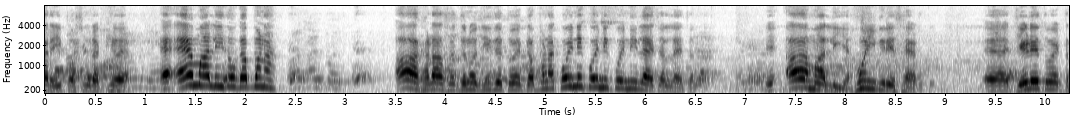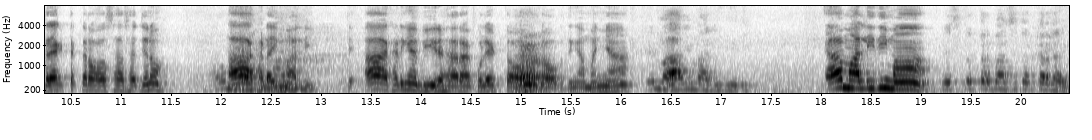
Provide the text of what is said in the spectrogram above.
ਘਰੇ ਹੀ ਪਸ਼ੂ ਰੱਖੇ ਹੋਏ ਐ ਇਹ ਮਾਲੀ ਤੋਂ ਗੱਬਣਾ ਆ। ਖੜਾ ਸੱਜਣੋ ਜਿਹਦੇ ਤੋਂ ਇਹ ਗੱਬਣਾ ਕੋਈ ਨਹੀਂ ਕੋਈ ਨਹੀਂ ਕੋਈ ਨਹੀਂ ਲੈ ਚੱਲ ਲੈ ਚੱਲ। ਇਹ ਆ ਮਾਲੀ ਆ, ਹੋਈ ਵੀਰੇ ਸਾਈਡ ਤੇ। ਜਿਹੜੇ ਤੋਂ ਇਹ ਡਾਇਰੈਕਟ ਕ੍ਰਾਸ ਆ ਸੱਜਣੋ ਆ ਖੜਾ ਹੀ ਮਾਲੀ। ਤੇ ਆ ਖੜੀਆਂ ਵੀਰ ਹਾਰਾਂ ਕੋਲੇ ਟੌਪ ਟੌਪ ਦੀਆਂ ਮਈਆਂ। ਇਹ ਮਾਂ ਦੀ ਮਾਲੀ ਦੀ ਇਹਦੀ। ਆ ਮਾਲੀ ਦੀ ਮਾਂ। ਇਹ 77 577 ਦਾ ਜੀ।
